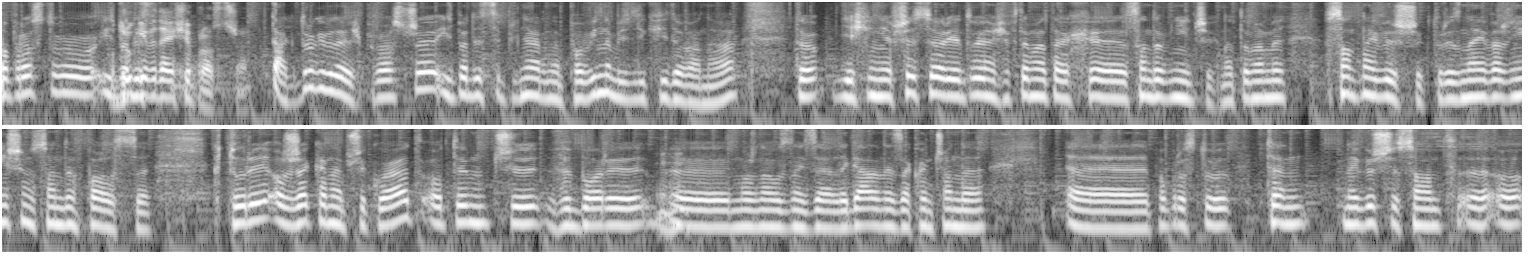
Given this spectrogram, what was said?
Po prostu Izba Drugie wydaje się prostsze. Tak, drugie wydaje się prostsze. Izba Dyscyplinarna powinna być zlikwidowana. To jeśli nie wszyscy orientują się w tematach e, sądowniczych, no to mamy Sąd Najwyższy, który jest najważniejszym sądem w Polsce, który orzeka na przykład o tym, czy wybory Mhm. e, można uznać za legalne, zakończone. E, po prostu ten najwyższy sąd e, o,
